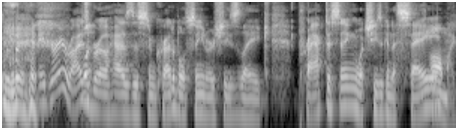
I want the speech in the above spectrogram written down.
Riseborough has this incredible scene where she's like practicing what she's gonna say. Oh my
